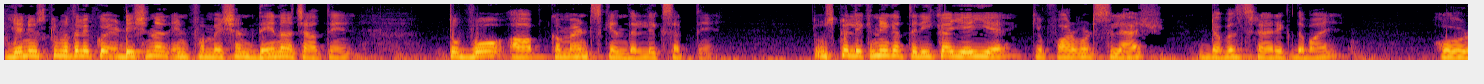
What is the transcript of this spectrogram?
یعنی اس کے متعلق کوئی ایڈیشنل انفارمیشن دینا چاہتے ہیں، تو وہ آپ کمنٹس کے اندر لکھ سکتے ہیں۔ تو اس کو لکھنے کا طریقہ یہی ہے کہ فارورڈ سلیش ڈبل اسٹیرک دبائیں اور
